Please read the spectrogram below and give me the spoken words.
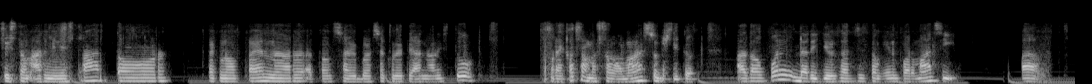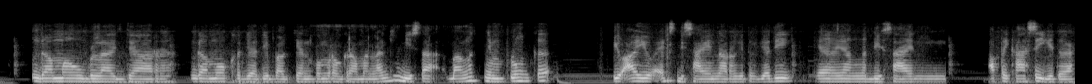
sistem administrator, technopreneur atau cyber security analis tuh mereka sama-sama masuk gitu. Ataupun dari jurusan sistem informasi uh, nggak mau belajar nggak mau kerja di bagian pemrograman lagi bisa banget nyemplung ke UI UX designer gitu. Jadi ya, yang ngedesain aplikasi gitu ya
